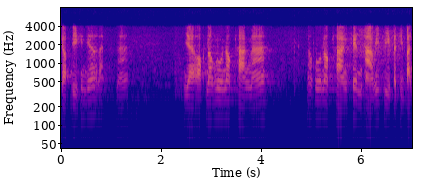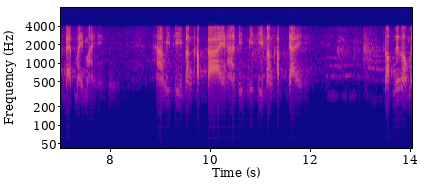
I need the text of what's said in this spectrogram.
กลับดีขึ้นเยอะแหละนะ อย่าออกนอกลู่นอกทางนะ นอกลู่นอกทาง เช่น หาวิธีปฏิบัติแบบใหม่ ๆ หาวิธีบังคับกาย หาวิธีบังคับใจ กลับนึกออกไหม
